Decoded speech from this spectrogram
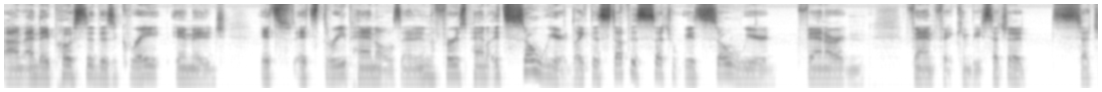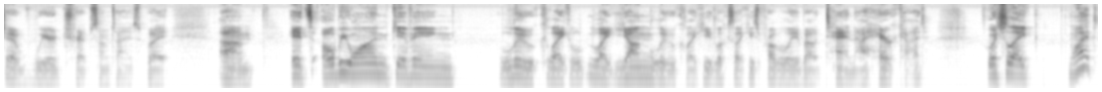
um, and they posted this great image. It's it's three panels, and in the first panel, it's so weird. Like this stuff is such it's so weird. Fan art and fanfic can be such a such a weird trip sometimes. But um, it's Obi Wan giving Luke like like young Luke, like he looks like he's probably about ten, a haircut, which like what?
